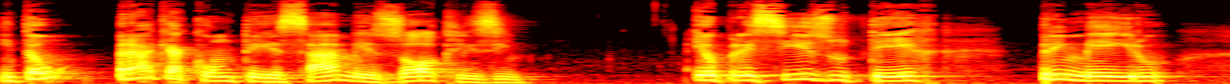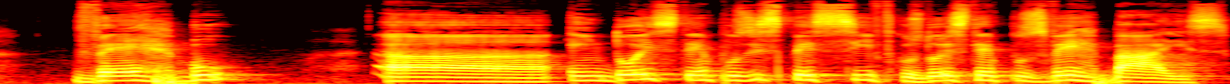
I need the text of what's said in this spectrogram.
Então, para que aconteça a mesóclise, eu preciso ter primeiro verbo uh, em dois tempos específicos, dois tempos verbais.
